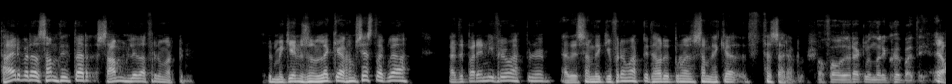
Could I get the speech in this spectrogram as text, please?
það er verið að samþyktar samhliða frumvarpinu. Við erum ekki einu svona leggja fram sérstaklega þetta er bara inn í frumvarpinu, ef þið samþykja frumvarpi þá er þið búin að samþykja þessar reglur. Þá fáðu reglunar í kaupæti. Já,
